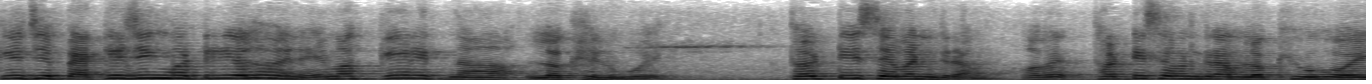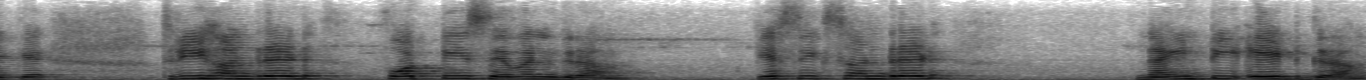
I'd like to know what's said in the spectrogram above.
કે જે પેકેજિંગ મટીરિયલ હોય ને, એમાં કઈ રીતના લખેલું હોય? Thirty seven gram. હવે થર્ટી સેવન ગ્રામ લખ્યું હોય કે three hundred forty seven gram કે six hundred ninety eight gram.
